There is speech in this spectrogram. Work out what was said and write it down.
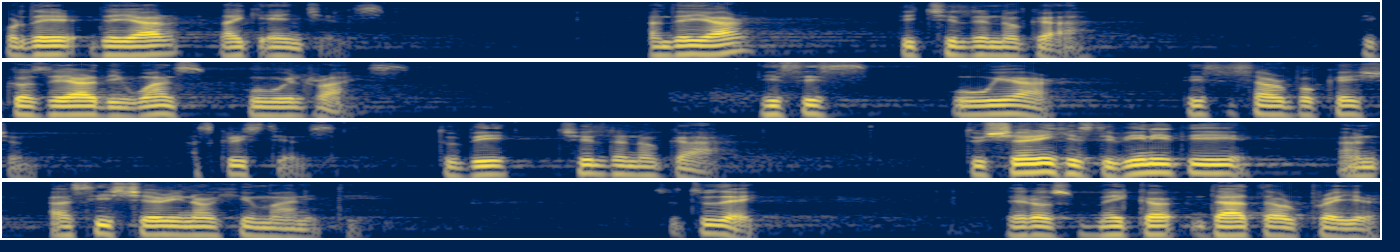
for they, they are like angels. And they are the children of God, because they are the ones who will rise. This is who we are. This is our vocation as Christians to be children of God, to sharing His divinity and as He's sharing our humanity. So today, let us make that our prayer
